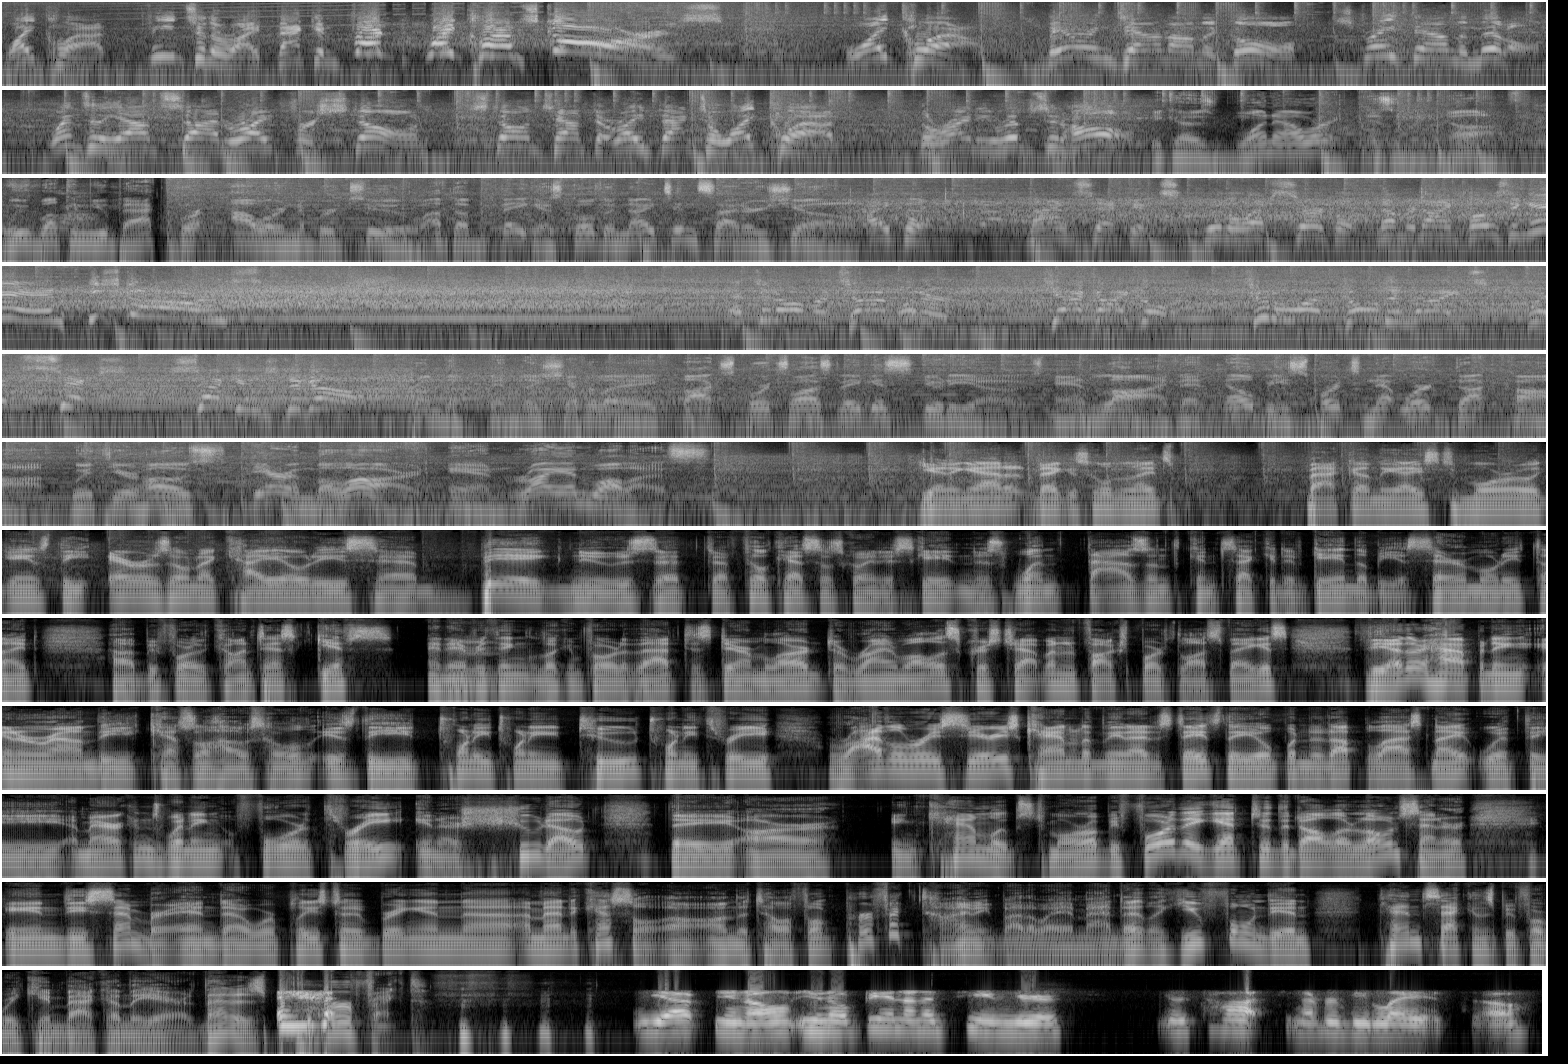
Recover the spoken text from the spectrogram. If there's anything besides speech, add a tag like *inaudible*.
Whitecloud feed to the right, back in front. Whitecloud scores. Whitecloud bearing down on the goal, straight down the middle. Went to the outside right for Stone. Stone tapped it right back to Whitecloud. The righty rips it home. Because one hour isn't enough. We welcome you back for hour number two of the Vegas Golden Knights Insider Show. Eichel, nine seconds through the left circle. Number nine closing in. He scores! That's an overtime winner. Jack Eichel, 2 to 1 Golden Knights with six seconds to go. From the Finley Chevrolet Fox Sports Las Vegas studios and live at lbsportsnetwork.com with your hosts Darren Millard and Ryan Wallace. Getting at it, Vegas Golden Knights back on the ice tomorrow against the Arizona Coyotes. Uh, big news that uh, Phil Kessel is going to skate in his 1,000th consecutive game. There'll be a ceremony tonight uh, before the contest, gifts and everything. Mm. Looking forward to that. To Darren Millard, to Ryan Wallace, Chris Chapman, and Fox Sports Las Vegas. The other happening in and around the Kessel household is the 2022-23 rivalry series, Canada and the United States. They opened it up last night with the Americans winning 4-3 in a shootout. They are in Kamloops tomorrow before they get to the Dollar Loan Center in December. And uh, we're pleased to bring in uh, Amanda Kessel uh, on the telephone. Perfect timing, by the way, Amanda. Like you phoned in 10 seconds before we came back on the air. That is *laughs* perfect. yep. You know, you know, being on a team, you're, you're taught to never be late. So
